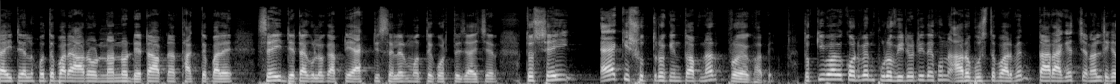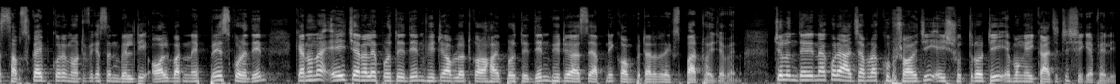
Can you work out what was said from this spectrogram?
টাইটেল হতে পারে আরও অন্যান্য ডেটা আপনার থাকতে পারে। সেই ডেটাগুলোকে আপনি একটি সেলের মধ্যে করতে চাইছেন। তো সেই একই সূত্র কিন্তু আপনার প্রয়োগ হবে। তো কীভাবে করবেন পুরো ভিডিওটি দেখুন, আরও বুঝতে পারবেন। তার আগে চ্যানেলটিকে সাবস্ক্রাইব করে নোটিফিকেশন বেলটি অল বাটনে প্রেস করে দিন, কেননা এই চ্যানেলে প্রতিদিন ভিডিও আপলোড করা হয়, প্রতিদিন ভিডিও আসে আপনি কম্পিউটারের এক্সপার্ট হয়ে যাবেন। চলুন দেরি না করে আজ আমরা খুব সহজেই এই সূত্রটি এবং এই কাজটি শিখে ফেলি।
